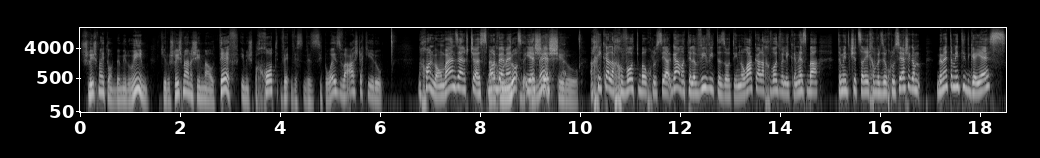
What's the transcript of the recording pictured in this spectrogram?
שליש מהעיתון במילואים, כאילו, שליש מהאנשים מהעוטף, עם משפחות, ו, ו, וסיפורי זוועה שאתה כאילו... נכון, במובן הזה אני חושבת שהשמאל באמת, לא, יש, באמת, יש, כאילו... הכי קל לחוות באוכלוסייה, גם התל אביבית הזאת, נורא קל לחוות ולהיכנס בה תמיד כשצריך, אבל זו אוכלוסייה שגם באמת תמיד תתגייס,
